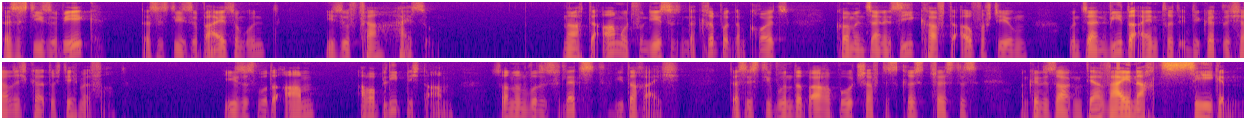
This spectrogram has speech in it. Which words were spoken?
Das ist Jesu Weg, das ist Jesu Weisung und Jesu Verheißung. Nach der Armut von Jesus in der Krippe und am Kreuz kommen seine sieghafte Auferstehung und sein Wiedereintritt in die göttliche Herrlichkeit durch die Himmelfahrt. Jesus wurde arm, aber blieb nicht arm, sondern wurde zuletzt wieder reich. Das ist die wunderbare Botschaft des Christfestes, man könnte sagen der Weihnachtssegen.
